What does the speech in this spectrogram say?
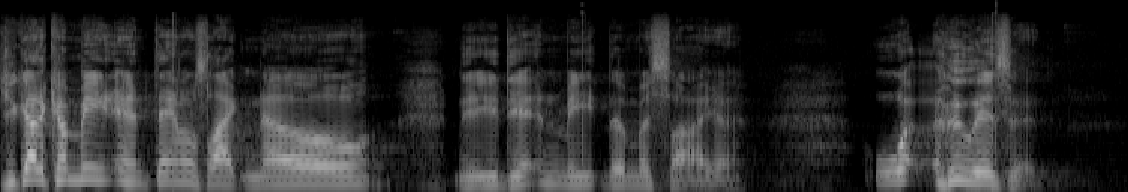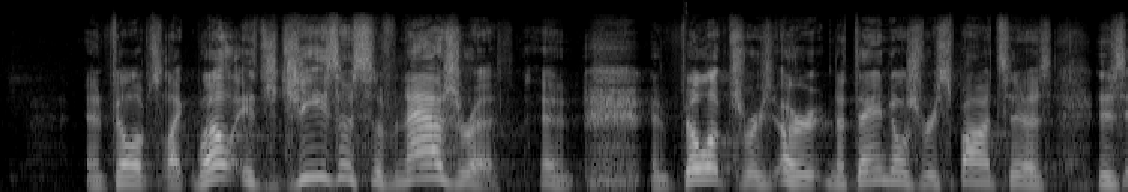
You got to come meet. And Daniel's like, No, you didn't meet the Messiah. What, who is it? And Philip's like, Well, it's Jesus of Nazareth. And, and Philip's or Nathaniel's response is, "Does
